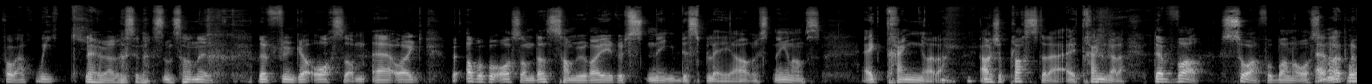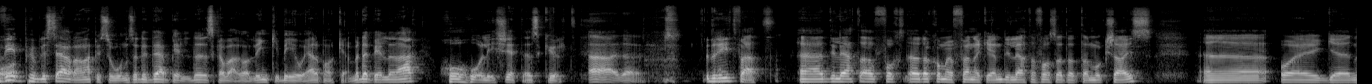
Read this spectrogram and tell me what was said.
for å være weak. Det høres jo nesten sånn ut. Det funker awesome. Eh, og apropos awesome, den samurai-rustning-displayet av rustningen hans Jeg trenger det. Jeg har ikke plass til det. Jeg trenger det. Det var så forbanna awesome. Når, når vi publiserer denne episoden, så er det det bildet det skal være. Link i bio i hele pakken. Men det bildet der, holy shit, det er så kult. Eh, det, Dritfett. Eh, de leter for, eh, da kommer inn. De leter fortsatt etter Mokshais. Uh, og jeg, eh,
